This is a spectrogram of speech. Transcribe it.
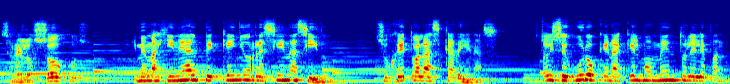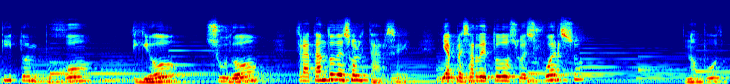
Cerré los ojos y me imaginé al pequeño recién nacido sujeto a las cadenas. Estoy seguro que en aquel momento el elefantito empujó, tiró, sudó, tratando de soltarse, y a pesar de todo su esfuerzo, no pudo.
